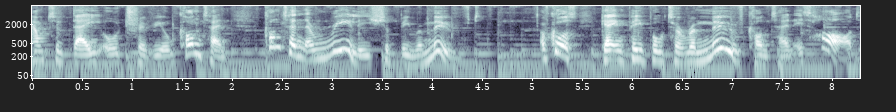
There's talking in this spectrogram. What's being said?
out of date, or trivial content. Content that really should be removed. Of course, getting people to remove content is hard.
